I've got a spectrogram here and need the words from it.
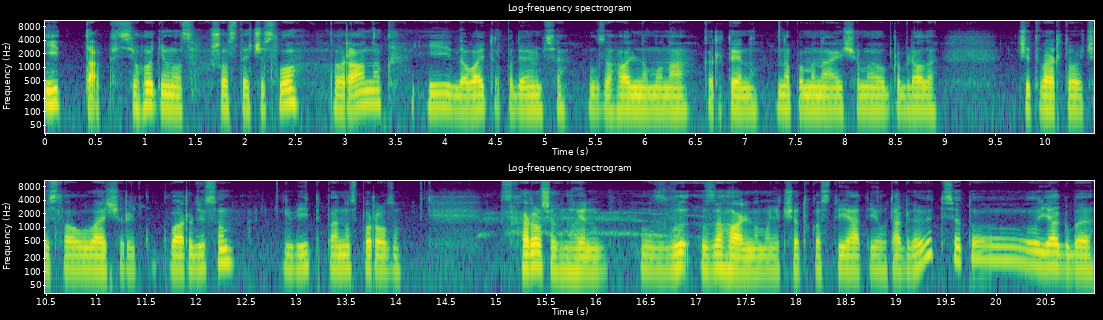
І так, сьогодні у нас 6 число, ранок, і давайте подивимося в загальному на картину. Напоминаю, що ми обробляли 4 числа увечері квардісом від пеноспорозу. З хороших новин в в загальному, якщо тако стояти і отак дивитися, то якби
